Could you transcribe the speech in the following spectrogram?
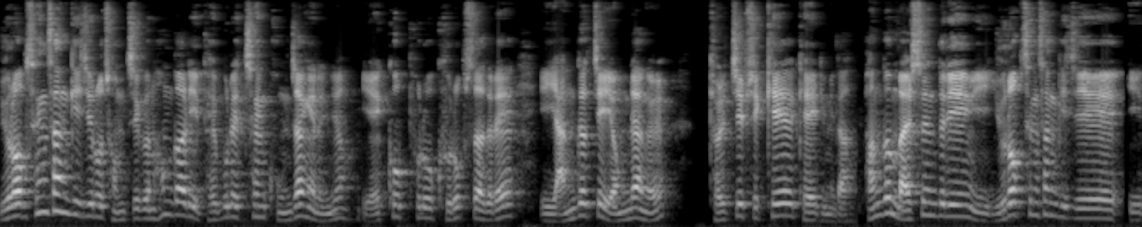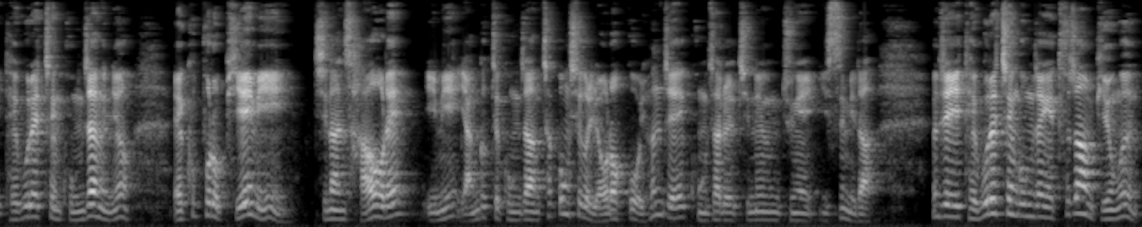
유럽 생산기지로 점찍은 헝가리 데브레첸 공장에는요, 이 에코프로 그룹사들의 이 양극재 역량을 결집시킬 계획입니다. 방금 말씀드린 이 유럽 생산기지의 이 데브레첸 공장은요, 에코프로 BM이 지난 4월에 이미 양극재 공장 착공식을 열었고, 현재 공사를 진행 중에 있습니다. 현재 이 데브레첸 공장에 투자한 비용은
